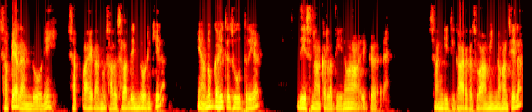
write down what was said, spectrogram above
සපය ගන්න ඕනේ. සප්පාය කරුණු සලසලා දෙන්න ඕනේ කියලා මේ අනුග්‍රහිත සූත්‍රය දේශනා කරලා තියෙනවා ඒක සංගීතීකාරක ස්වාමීන් වහන්සේලා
